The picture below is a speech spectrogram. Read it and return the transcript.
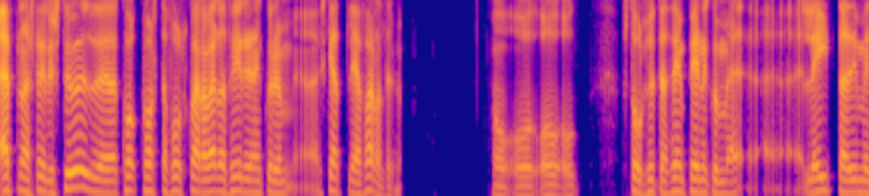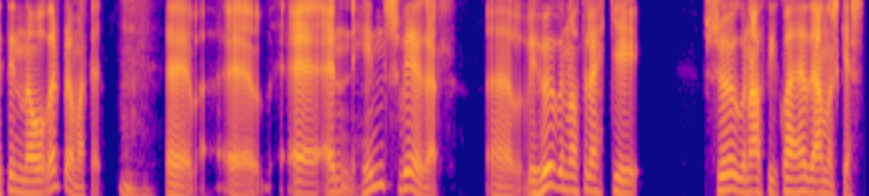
efnastegri stöðu eða hvo- hvort að fólk var að verða fyrir einhverjum eh, skelli að faraldrinu og, og, og, og stór hluti af þeim peningum eh, leitaði mitt inn á verbreyðamarkaði Mhm. eh, eh, eh, en hins vegar eh, við höfum náttúrulega ekki sögun af því hvað hefði annars gest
